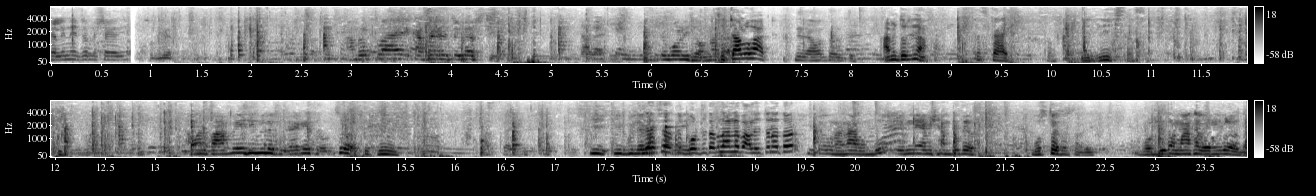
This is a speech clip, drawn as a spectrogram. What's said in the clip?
খালি নিয়ে চল্লিশ টাকা আমরা প্রায় কাছাকাছি চলে আসছি। চালু হাট? আমি ধরি না। রিক্স আছে। আমার বাপে এই ঘুরে গেছে বুঝছ? কি কি বলে? দেখছ না তোর? না না বন্ধু এমনি আমি শান্তিতে বুঝতে পারছিস না তো মাথা গরম করে হতো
